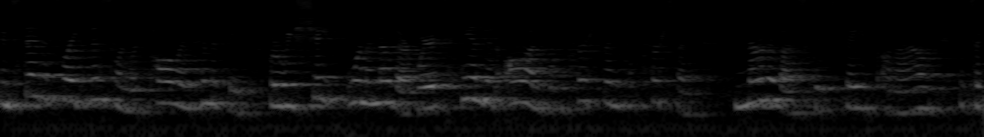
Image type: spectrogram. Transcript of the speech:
Instead, it's like this one with Paul and Timothy, where we shape one another, where it's handed on from person to person. None of us gets faith on our own. It's a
